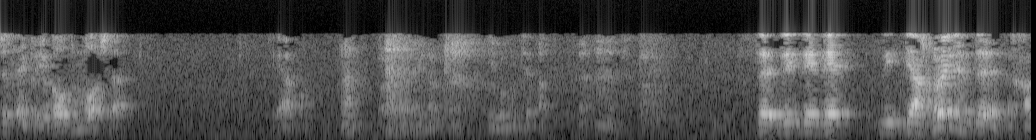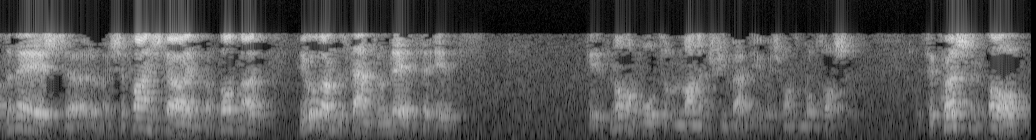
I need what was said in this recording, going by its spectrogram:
Just say, put your golden watch there. Yeah, one. Huh? The the the the the, the Achronim, the, the Chazon Ish, uh, Moshe Feinstein, the Bosna, they all understand from this that it's it's not important monetary value, which one's more choshev. It's a question of,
